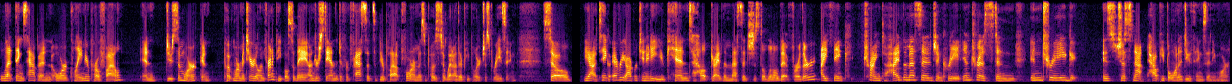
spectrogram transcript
let things happen or claim your profile and do some work and put more material in front of people so they understand the different facets of your platform as opposed to what other people are just raising. So, yeah, take every opportunity you can to help drive the message just a little bit further. I think trying to hide the message and create interest and intrigue is just not how people want to do things anymore.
